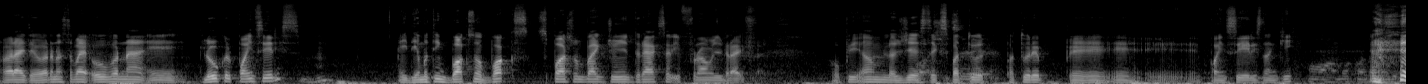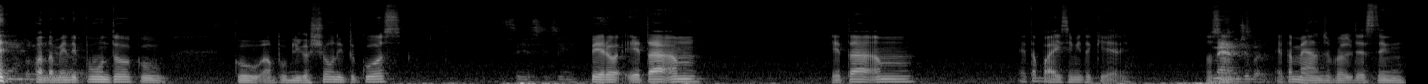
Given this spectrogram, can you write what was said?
Alright, agora nós vai over na eh, Local Point Series. Mhm. E demo tem Box no Box, Sportsman Bike, Junior Dragster e From Wheel Drive. Je um, logistics para tu eh, eh. Oh, ma quanto punto. Com, com a publicação de tu coisa. Sì, sì, sì. Pero esta um, esta um, esta país se me te quiere. No Manageable. Esta manageable just den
